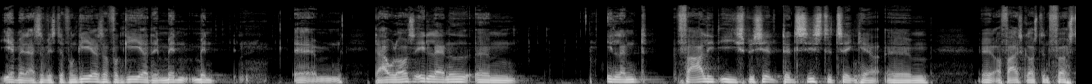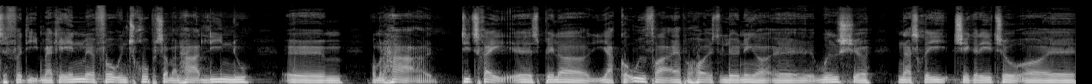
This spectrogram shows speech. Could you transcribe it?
jamen altså, hvis det fungerer, så fungerer det, men, men øh, der er jo også et eller andet, øh, et eller andet farligt i specielt den sidste ting her, øhm, øh, og faktisk også den første, fordi man kan ende med at få en trup, som man har lige nu, øh, hvor man har de tre øh, spillere, jeg går ud fra, er på højeste lønninger, øh, Wilshire, Nasri, Chicharito og øh,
